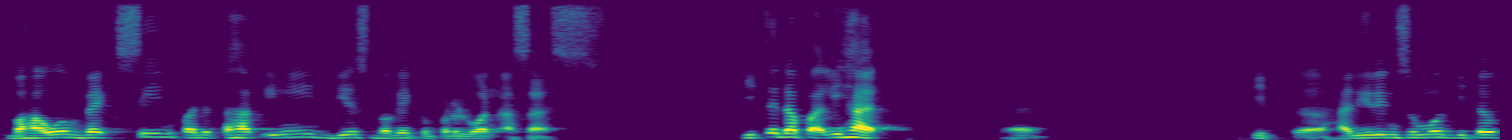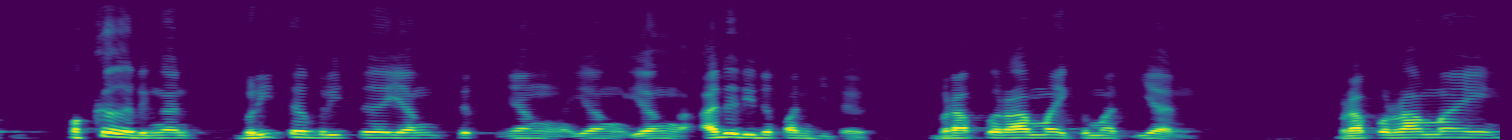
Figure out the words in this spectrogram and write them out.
bahawa vaksin pada tahap ini dia sebagai keperluan asas kita dapat lihat eh, kita hadirin semua kita peka dengan berita-berita yang yang yang yang ada di depan kita berapa ramai kematian berapa ramai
